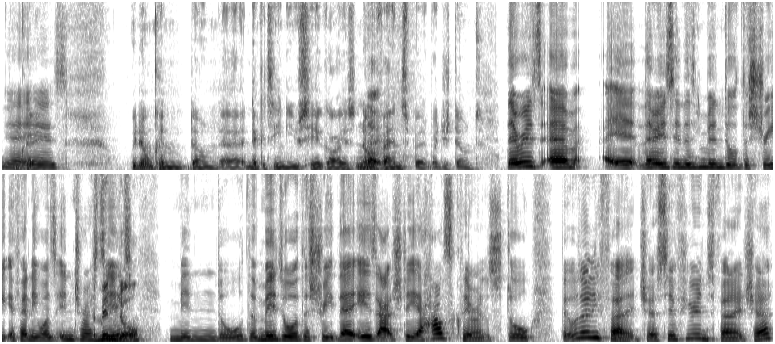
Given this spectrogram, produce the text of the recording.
yeah, Okay. it is. We don't condone uh, nicotine use here, guys. No, No. offense, but I just don't. There is um, uh, there is in the middle of the street. If anyone's interested, middle? middle, the middle of the street, there is actually a house clearance stall, but it was only furniture. So if you're into furniture,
